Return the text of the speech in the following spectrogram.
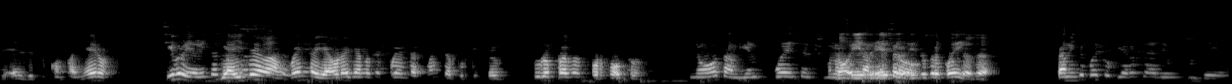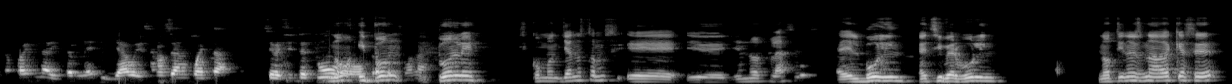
el de tu compañero. Sí, bro, y ahorita... Y ahí se daban cuenta, y ahora ya no se pueden dar cuenta, porque te- tú lo pasas por foto. No, también puede ser... Bueno, No, sí, y también, es- pero, es otra cosa, o sea, también se puede copiar, o sea, de, un- de una página de internet y ya, güey, o sea, no se dan cuenta si lo hiciste tú No, o y pon, ponle, como ya no estamos eh, eh, yendo a clases, el bullying, el ciberbullying, no tienes nada que hacer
